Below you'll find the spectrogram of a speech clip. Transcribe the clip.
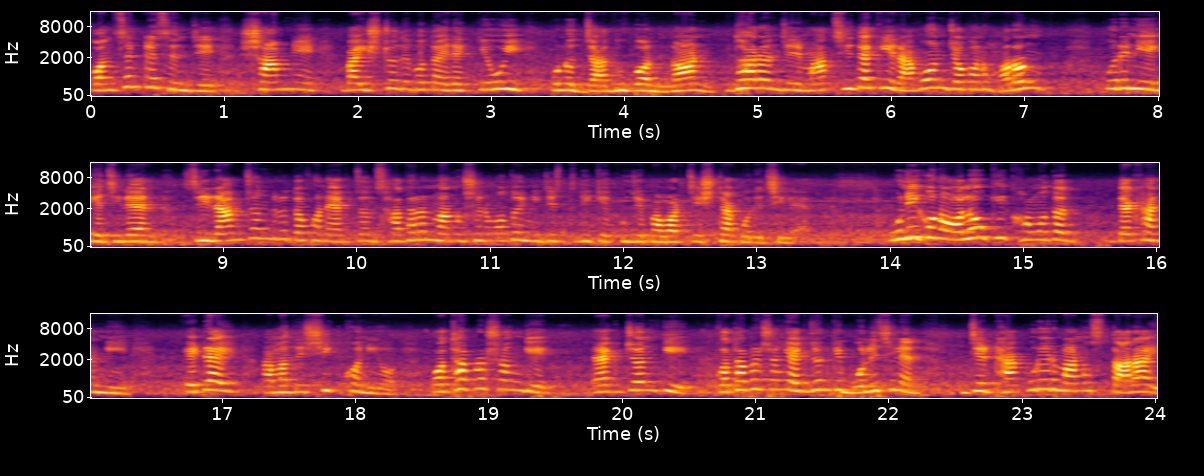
কনসেন্ট্রেশন যে সামনে বা ইষ্টদেবতা এরা কেউই কোনো জাদুকর নন। উদাহরণ যে মা সীতাকে রাবণ যখন হরণ করে নিয়ে গেছিলেন, শ্রীরামচন্দ্র তখন একজন সাধারণ মানুষের মতোই নিজের স্ত্রীকে খুঁজে পাওয়ার চেষ্টা করেছিলেন। উনি কোনো অলৌকিক ক্ষমতা দেখাননি, এটাই আমাদের শিক্ষণীয়। কথা প্রসঙ্গে একজনকে কথা সঙ্গে একজনকে বলেছিলেন যে ঠাকুরের মানুষ তারাই,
